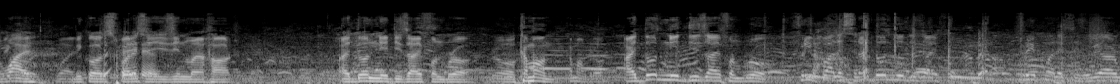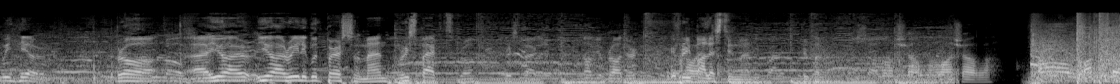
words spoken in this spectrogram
Why? Because Palestine is in my heart. I don't need this iPhone, bro. Bro, come on, come on, bro. I don't need this iPhone, bro. Free Palestine. I don't need this iPhone. Free Palestine. We are we here. Bro, uh, you are you are a really good person, man. Respect, bro. Respect. Love you, brother. Free Palestine, man. Free Palestine. Mashallah, mashallah. Oh, what the?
